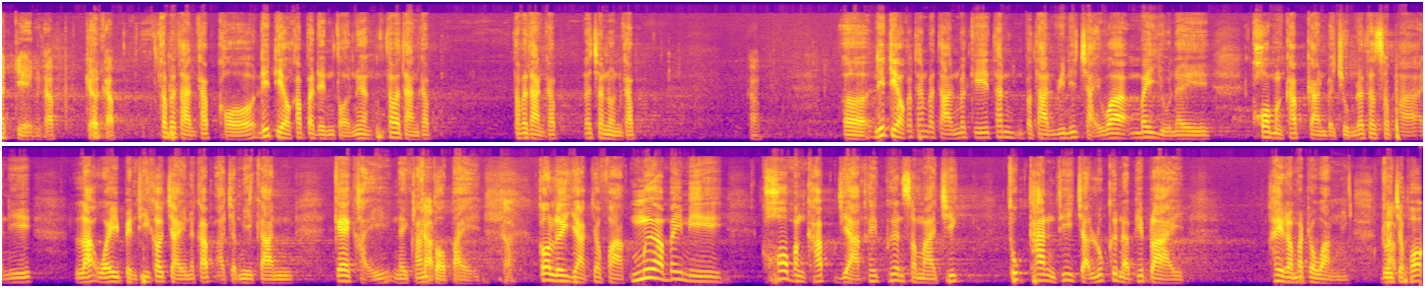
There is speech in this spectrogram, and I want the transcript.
ชัดเจนครับเกิดครับท่านประธานครับขอนิดเดียวครับประเด็นต่อเนื่องท่านประธานครับท่านประธานครับรัชนนท์ครับครับเอ่อนิดเดียวครับท่านประธานเมื่อกี้ท่านประธานวินิจฉัยว่าไม่อยู่ในข้อบังคับการประชุมรัฐสภาอันนี้ ละไว้เป็นที่เข้าใจนะครับ อาจจะมีการแก้ไขในครั้งครับต่อไปครับก็เลยอยากจะฝากเมื่อไม่มีข้อบังคับอยากให้เพื่อนสมาชิกทุกท่านที่จะลุกขึ้นอภิปรายให้ระมัดระวัง โดยเฉพาะ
